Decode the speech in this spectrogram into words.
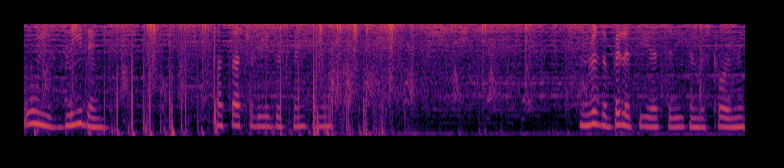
Oh, he's bleeding. That's actually a good thing for me. Invisibility actually can destroy me.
